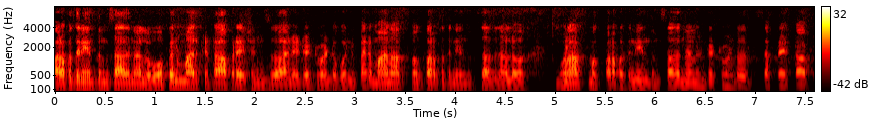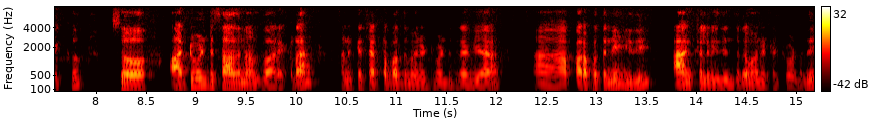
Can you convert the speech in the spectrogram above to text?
పరపతి నియంత్రణ సాధనాలు ఓపెన్ మార్కెట్ ఆపరేషన్స్ అనేటటువంటి కొన్ని పరిమాణాత్మక పరపతి నియంత్రణ సాధనాలు గుణాత్మక పరపతి నియంత్రణ సాధనాలు అనేటటువంటి సెపరేట్ టాపిక్ సో అటువంటి సాధనాల ద్వారా ఇక్కడ మనకి చట్టబద్ధమైనటువంటి ద్రవ్య పరపతిని ఇది ఆంక్షలు విధించడం అనేటటువంటిది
